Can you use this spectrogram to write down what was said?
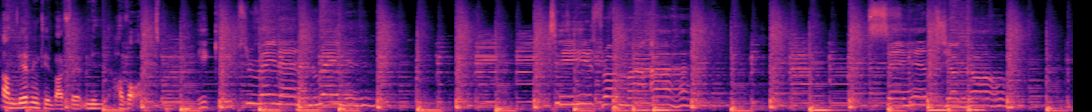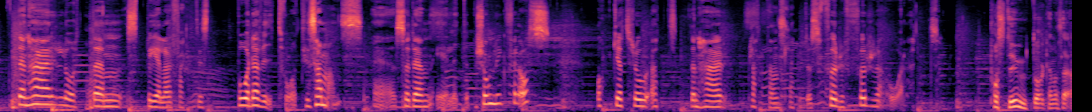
anledning till varför ni har valt. It keeps raining and raining. Tears from my eyes. Since you're gone. Den här låten spelar faktiskt båda vi två tillsammans. Eh, Så den är lite personlig för oss. Och jag tror att den här plattan släpptes för förra året. Postumt då kan man säga.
